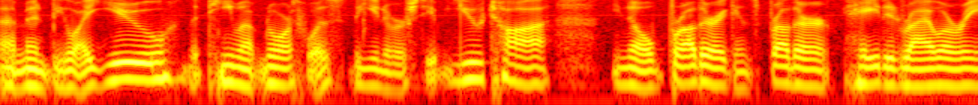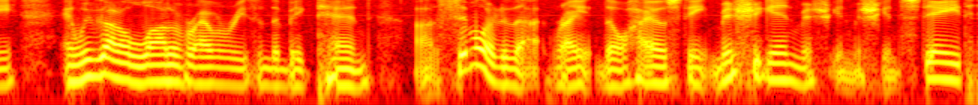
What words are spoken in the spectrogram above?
that meant BYU. The team up north was the University of Utah you know, brother against brother, hated rivalry. And we've got a lot of rivalries in the Big Ten uh, similar to that, right? The Ohio State, Michigan, Michigan, Michigan State.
